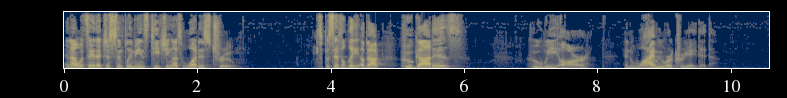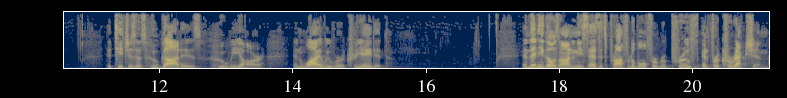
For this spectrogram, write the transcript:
And I would say that just simply means teaching us what is true. Specifically about who God is, who we are, and why we were created. It teaches us who God is, who we are, and why we were created. And then he goes on and he says it's profitable for reproof and for correction.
